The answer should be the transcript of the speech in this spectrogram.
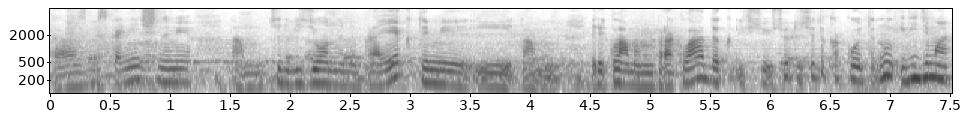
э, с бесконечными там, телевизионными проектами и там, рекламами прокладок и все, и все. То есть это какое-то, ну, и, видимо,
